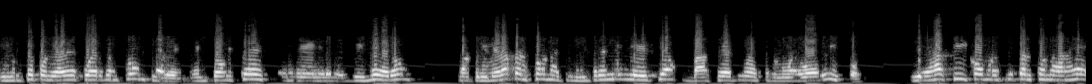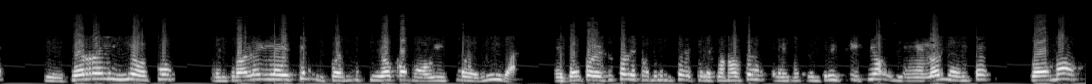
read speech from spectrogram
y no se ponía de acuerdo en cónclave. Entonces eh, dijeron, la primera persona que entre en la iglesia va a ser nuestro nuevo obispo. Y es así como este personaje, sin ser religioso, entró a la iglesia y fue elegido como obispo de Mira. Entonces, por eso se le, conoce, en, en principio y en el oriente como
